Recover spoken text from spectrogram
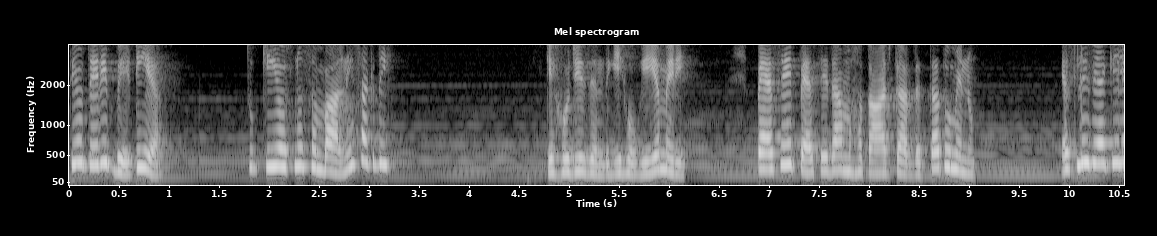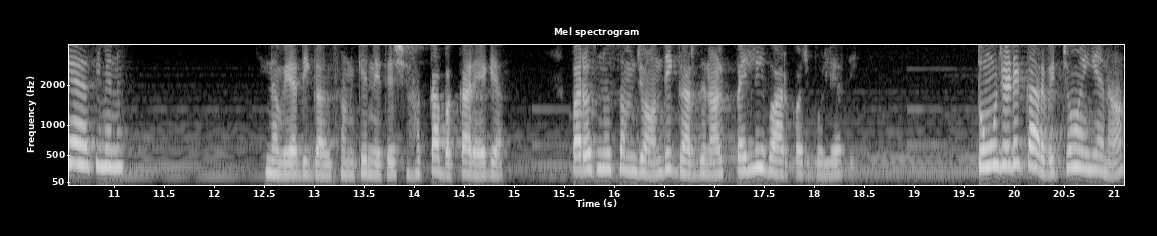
ਤੇ ਉਹ ਤੇਰੀ ਬੇਟੀ ਆ। ਤੂੰ ਕੀ ਉਸ ਨੂੰ ਸੰਭਾਲ ਨਹੀਂ ਸਕਦੀ? ਕਿਹੋ ਜੀ ਜ਼ਿੰਦਗੀ ਹੋ ਗਈ ਆ ਮੇਰੀ। ਪੈਸੇ ਪੈਸੇ ਦਾ ਮੁਹਤਾਜ ਕਰ ਦਿੱਤਾ ਤੂੰ ਮੈਨੂੰ। ਇਸ ਲਈ ਵਿਆਹ ਕੇ ਲਿਆਇਆ ਸੀ ਮੈਨੂੰ। ਨਵਿਆ ਦੀ ਗੱਲ ਸੁਣ ਕੇ ਨਿਤਿਸ਼ ਹੱਕਾ ਬੱਕਾ ਰਹਿ ਗਿਆ। ਪਰ ਉਸ ਨੂੰ ਸਮਝਾਉਣ ਦੀ ਗਰਜ਼ ਨਾਲ ਪਹਿਲੀ ਵਾਰ ਕੁਝ ਬੋਲਿਆ ਸੀ। ਤੂੰ ਜਿਹੜੇ ਘਰ ਵਿੱਚੋਂ ਆਈ ਹੈ ਨਾ,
